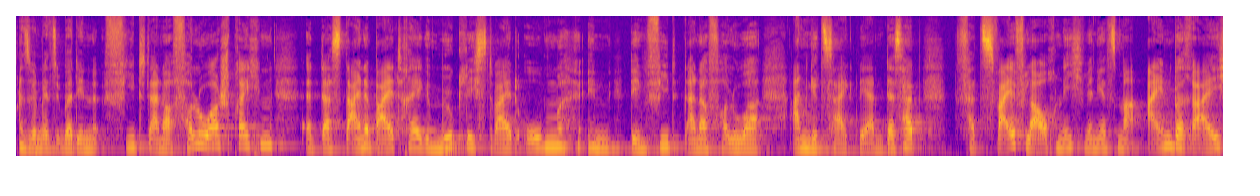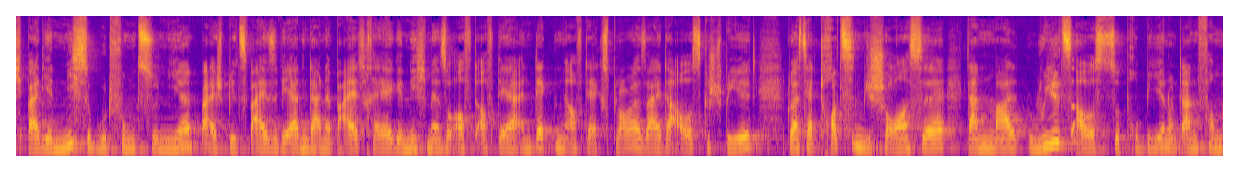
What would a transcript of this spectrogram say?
also wenn wir jetzt über den Feed deiner Follower sprechen, äh, dass deine Beiträge möglichst weit oben in dem Feed deiner Follower angezeigt werden. Deshalb verzweifle auch nicht, wenn jetzt mal ein Bereich bei dir nicht so gut funktioniert. Beispielsweise werden deine Beiträge nicht mehr so oft auf der Entdecken, auf der Explorer-Seite ausgespielt. Du hast ja trotzdem die Chance, dann mal Reels auszuprobieren und dann vom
